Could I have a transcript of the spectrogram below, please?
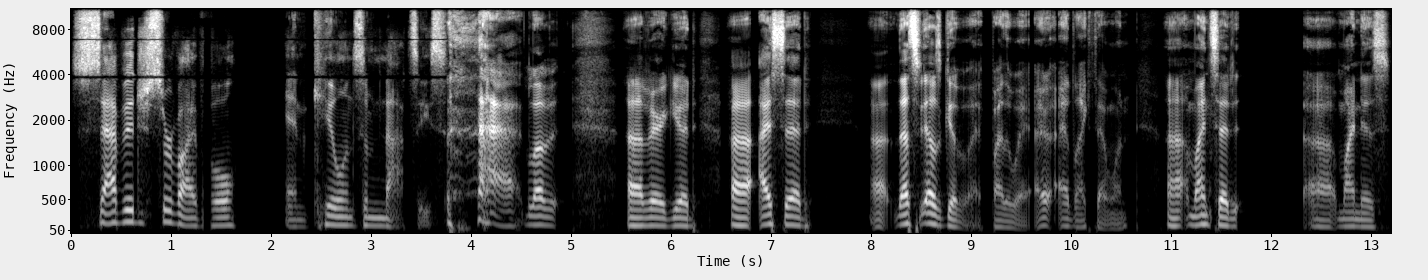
savage survival, and killing some Nazis. Love it. Uh, very good. Uh, I said uh, that's that was good. By, by the way, I, I like that one. Uh, mine said, uh, mine is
